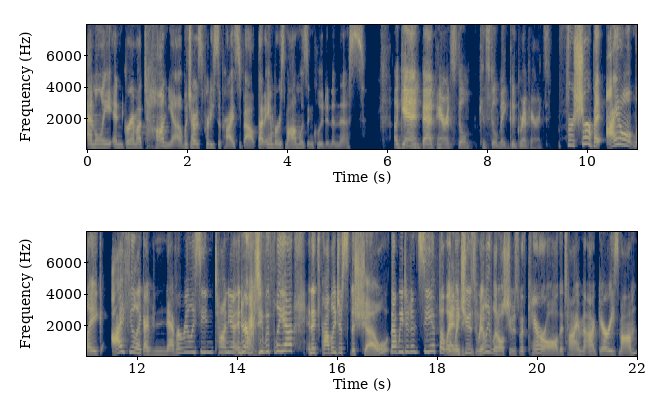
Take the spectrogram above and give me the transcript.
Emilee, and Grandma Tanya, which I was pretty surprised about that Amber's mom was included in this. Again, bad parents still can still make good grandparents. For sure, but I don't like I feel like I've never really seen Tanya interacting with Leah and it's probably just the show that we didn't see it, but like I when she was really show. little, she was with Carol all the time, uh, Gary's mom.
